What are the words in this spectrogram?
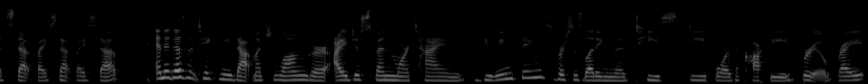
a step by step by step, and it doesn't take me that much longer. I just spend more time doing things versus letting the tea steep or the coffee brew, right?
